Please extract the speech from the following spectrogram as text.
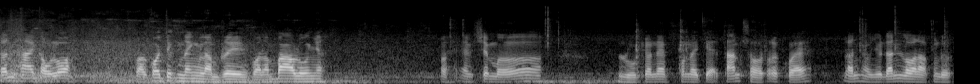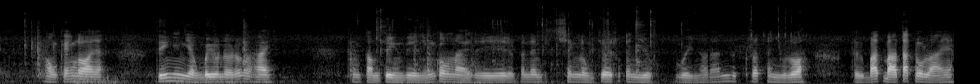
Đánh hai cầu loa và có chức năng làm rề và làm bao luôn nha. Rồi em sẽ mở ruột cho anh em. Con này chạy 8 sò rất là khỏe. Đánh hầu như đánh lo nào cũng được không kén lo nha. Tiếng những dòng bill này rất là hay tầm tiền thì những con này thì anh em xanh lồng chơi rất là nhiều vì nó đánh được rất là nhiều loa từ bát ba tắc đổ lại nha.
